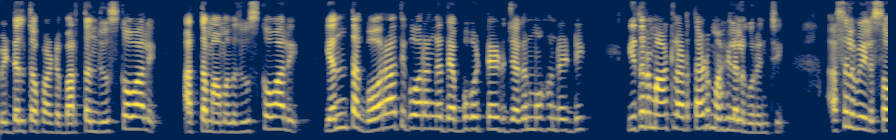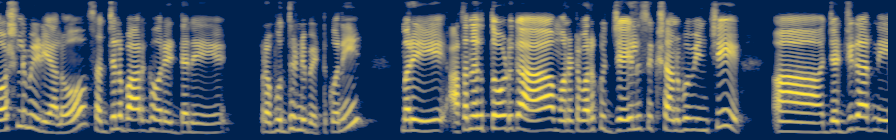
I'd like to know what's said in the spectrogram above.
బిడ్డలతో పాటు భర్తను చూసుకోవాలి అత్తమామలు చూసుకోవాలి. ఎంత ఘోరాతి ఘోరంగా దెబ్బ కొట్టాడు జగన్మోహన్ రెడ్డి. ఇతను మాట్లాడతాడు మహిళల గురించి. అసలు వీళ్ళు సోషల్ మీడియాలో సజ్జల భార్గవ రెడ్డి అనే ప్రబుద్ధుడిని పెట్టుకొని మరి అతనికి తోడుగా మొన్నటి వరకు జైలు శిక్ష అనుభవించి జడ్జి గారిని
